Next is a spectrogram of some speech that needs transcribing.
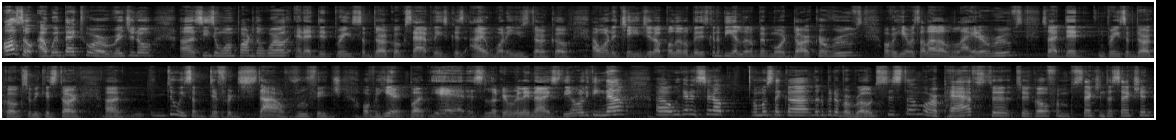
Also, I went back to our original uh, season one part of the world, and I did bring some dark oak saplings because I want to use dark oak. I want to change it up a little bit. It's gonna be a little bit more darker roofs. Over here was a lot of lighter roofs, so I did bring some dark oak so we could start uh, doing some different style roofage over here. But yeah, this is looking really nice. The only thing now, uh, we gotta set up almost like a little bit of a road system or paths to, to go from section to section.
